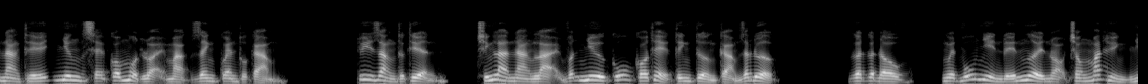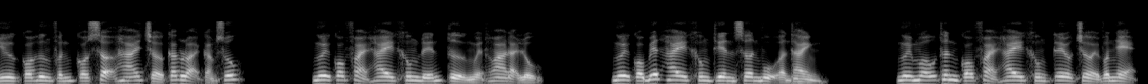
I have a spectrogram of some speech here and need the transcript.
nàng thế nhưng sẽ có một loại mạc danh quen thuộc cảm. Tuy rằng thực thiện, chính là nàng lại vẫn như cũ có thể tinh tưởng cảm giác được. Gật gật đầu, Nguyệt Vũ nhìn đến người nọ trong mắt hình như có hưng phấn có sợ hãi chờ các loại cảm xúc. Ngươi có phải hay không đến từ Nguyệt Hoa Đại Lục? Ngươi có biết hay không thiên sơn vụ ẩn thành? Ngươi mẫu thân có phải hay không kêu trời vân nhẹ?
